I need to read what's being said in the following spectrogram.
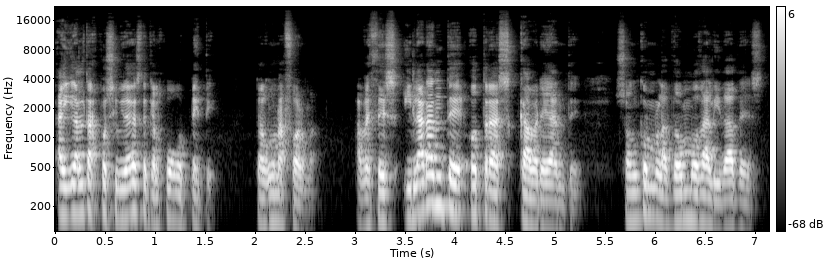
hay altas posibilidades de que el juego pete de alguna forma. A veces hilarante, otras cabreante. Son como las dos modalidades.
